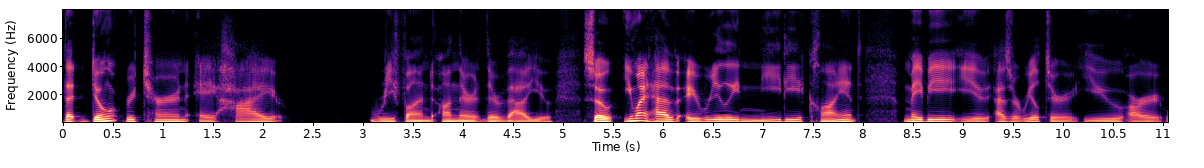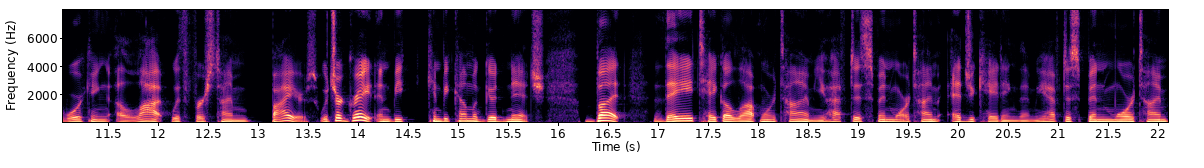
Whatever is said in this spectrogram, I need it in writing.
that don't return a high refund on their their value. So you might have a really needy client. Maybe you as a realtor, you are working a lot with first-time buyers, which are great and be, can become a good niche, but they take a lot more time. You have to spend more time educating them. You have to spend more time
